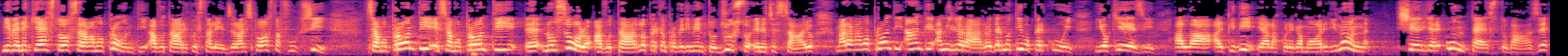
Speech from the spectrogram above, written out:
mi venne chiesto se eravamo pronti a votare questa legge. La risposta fu sì. Siamo pronti e siamo pronti eh, non solo a votarlo perché è un provvedimento giusto e necessario, ma eravamo pronti anche a migliorarlo ed è il motivo per cui io chiesi alla, al PD e alla collega Mori di non scegliere un testo base,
